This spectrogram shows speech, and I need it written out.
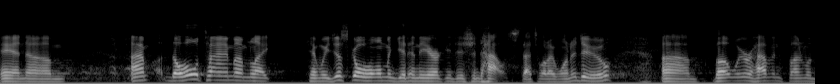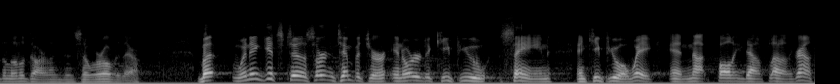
And um, I'm, the whole time I'm like, can we just go home and get in the air conditioned house? That's what I want to do. Um, but we were having fun with the little darlings, and so we're over there. But when it gets to a certain temperature, in order to keep you sane and keep you awake and not falling down flat on the ground,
